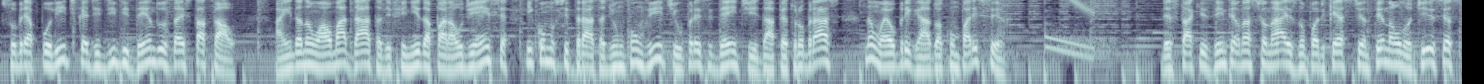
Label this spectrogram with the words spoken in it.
sobre a política de dividendos da estatal. Ainda não há uma data definida para a audiência e, como se trata de um convite, o presidente da Petrobras não é obrigado a comparecer. Destaques internacionais no podcast Antena 1 Notícias.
